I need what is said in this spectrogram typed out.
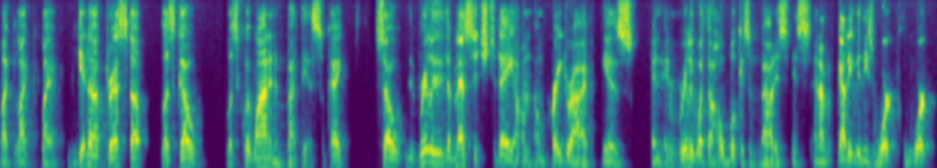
Like, like, like, get up, dress up, let's go. Let's quit whining about this. Okay. So really the message today on, on Prey Drive is and, and really what the whole book is about is is and I've got even these work work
